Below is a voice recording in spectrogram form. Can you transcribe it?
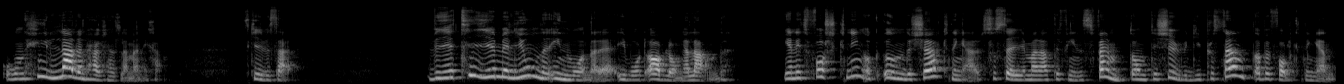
och hon hyllar den högkänsliga människan. Skriver så här. Vi är 10 miljoner invånare i vårt avlånga land. Enligt forskning och undersökningar så säger man att det finns 15-20% av befolkningen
